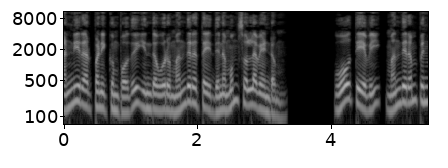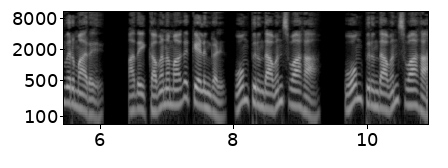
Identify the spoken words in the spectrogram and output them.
தண்ணீர் அர்ப்பணிக்கும் போது இந்த ஒரு மந்திரத்தை தினமும் சொல்ல வேண்டும். ஓ தேவி மந்திரம் பின்வருமாறு. அதை கவனமாக கேளுங்கள். ஓம் பிருந்தாவன் ஸ்வாகா. ஓம் பிருந்தாவன் ஸ்வாகா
